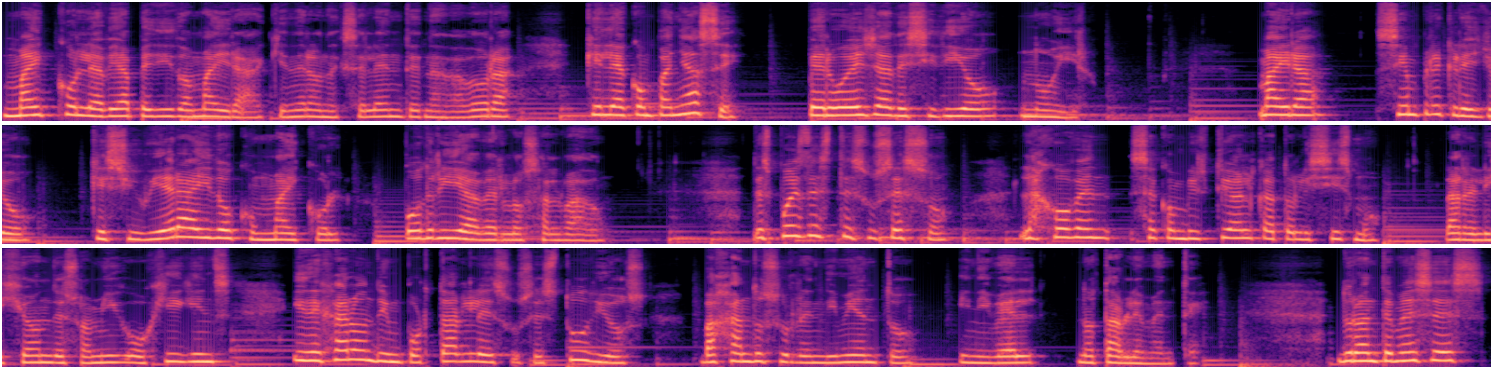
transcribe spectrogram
Michael le había pedido a Mayra, quien era una excelente nadadora, que le acompañase, pero ella decidió no ir. Mayra siempre creyó que si hubiera ido con Michael, podría haberlo salvado. Después de este suceso, la joven se convirtió al catolicismo, la religión de su amigo Higgins, y dejaron de importarle sus estudios, bajando su rendimiento y nivel notablemente. Durante meses,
